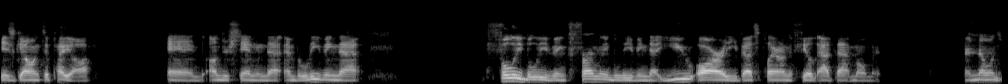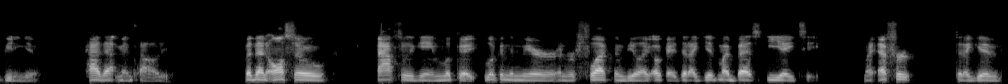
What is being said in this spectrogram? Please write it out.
is going to pay off, and understanding that and believing that fully believing, firmly believing that you are the best player on the field at that moment and no one's beating you. Have that mentality. But then also after the game, look at look in the mirror and reflect and be like, okay, did I give my best EAT? My effort? Did I give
